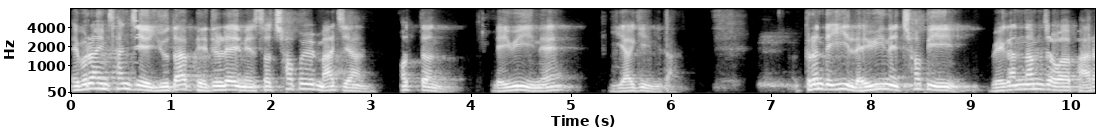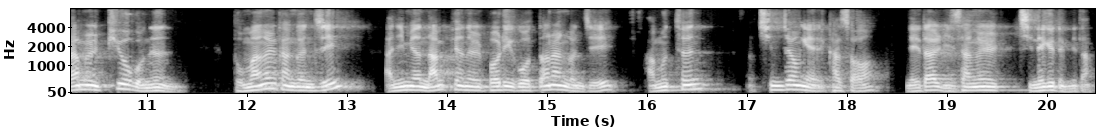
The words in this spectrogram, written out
에브라임 산지의 유다 베들레헴에서 첩을 맞이한 어떤 레위인의 이야기입니다. 그런데 이 레위인의 첩이 외간 남자와 바람을 피우고는 도망을 간 건지 아니면 남편을 버리고 떠난 건지 아무튼 친정에 가서 네 달 이상을 지내게 됩니다.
